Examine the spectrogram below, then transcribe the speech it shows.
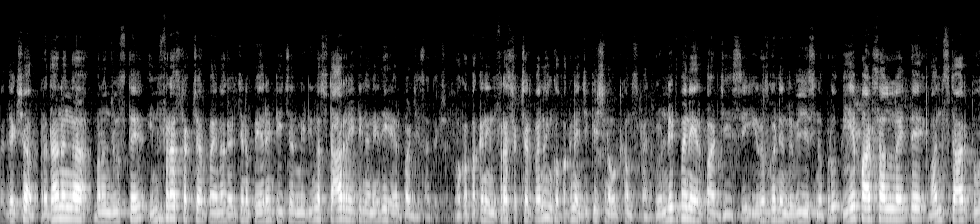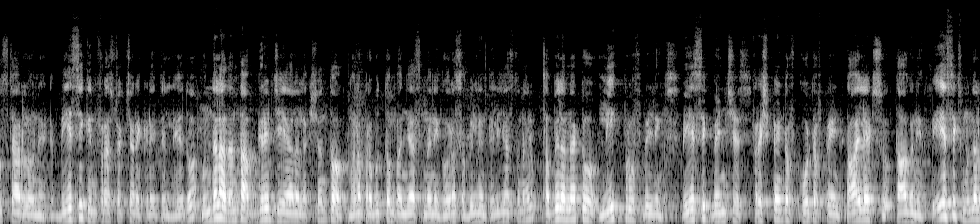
అధ్యక్ష ప్రధానంగా మనం చూస్తే ఇన్ఫ్రాస్ట్రక్చర్ పైన గడిచిన పేరెంట్ టీచర్ మీటింగ్లో స్టార్ రేటింగ్ అనేది ఏర్పాటు చేశారు అధ్యక్ష. ఒక పక్కన ఇన్ఫ్రాస్ట్రక్చర్ పైన ఇంకో పక్కన ఎడ్యుకేషన్ అవుట్కమ్స్ పైన. రెండింటిపైన ఏర్పాటు చేసి ఈ రోజు కూడా నేను రివ్యూ చేసినప్పుడు ఏ పాఠశాలలో అయితే వన్ స్టార్ టూ స్టార్లోనే అంటే బేసిక్ ఇన్ఫ్రాస్ట్రక్చర్ ఎక్కడైతే లేదో ముందల అదంతా అప్గ్రేడ్ చేయాల లక్ష్యంతో మన ప్రభుత్వం పనిచేస్తుందని గౌరవ సభ్యులు నేను తెలియజేస్తున్నాను. సభ్యులు అన్నట్టు leak proof buildings basic benches fresh paint of coat of paint toilets తాగునీరు. బేసిక్స్ ముందర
